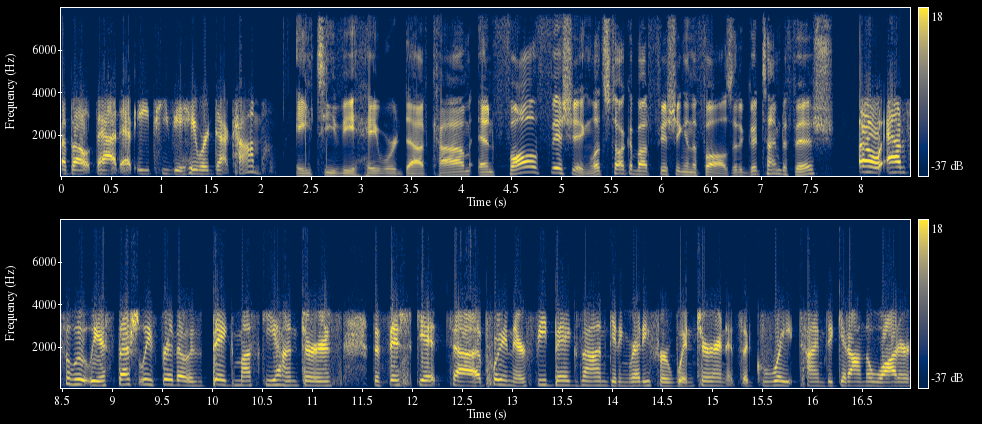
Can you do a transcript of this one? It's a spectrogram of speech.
about that at atvhayward.com. atvhayward.com. And fall fishing. Let's talk about fishing in the fall. Is it a good time to fish? Oh, absolutely, especially for those big muskie hunters. The fish get uh, putting their feed bags on, getting ready for winter, and it's a great time to get on the water.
